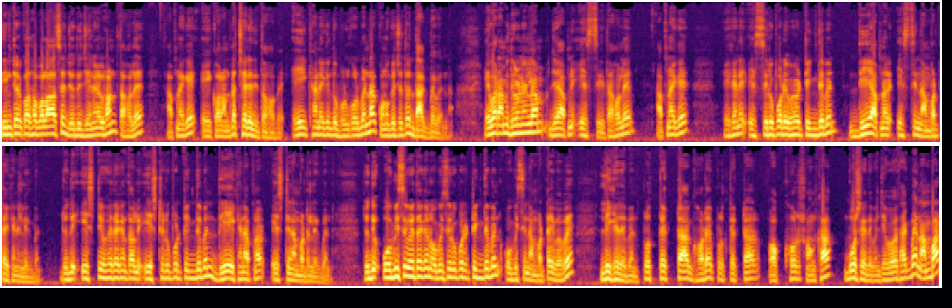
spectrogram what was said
তিনটের কথা বলা আছে, যদি জেনারেল হন, তাহলে আপনাকে এই কলামটা ছেড়ে দিতে হবে। এইখানে কিন্তু ভুল করবেন না, কোনো কিছুতে দাগ দেবেন না। এবার আমি ধরে নিলাম যে আপনি এসসি তাহলে আপনাকে এখানে এসসির উপর এভাবে টিক দেবেন, দিয়ে আপনার এসসি নাম্বারটা এখানে লিখবেন। যদি এসটি হয়ে থাকেন তাহলে এসটির উপর টিক দেবেন, দিয়ে এখানে আপনার এসটি নাম্বারটা লিখবেন। যদি ওবিসি হয়ে থাকেন ওবিসির উপরে টিক দেবেন ওবিসি নাম্বারটা এভাবে লিখে দেবেন। প্রত্যেকটা ঘরে প্রত্যেকটা অক্ষর সংখ্যা বসিয়ে দেবেন। যেভাবে থাকবে নাম্বার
